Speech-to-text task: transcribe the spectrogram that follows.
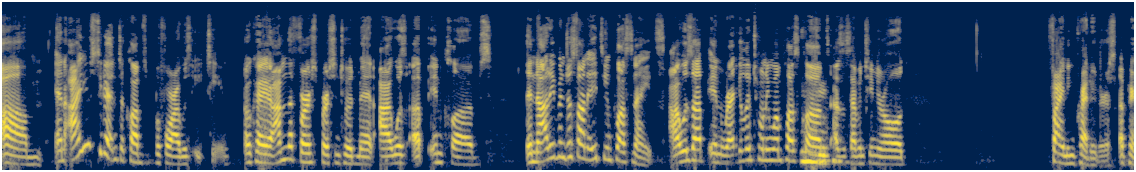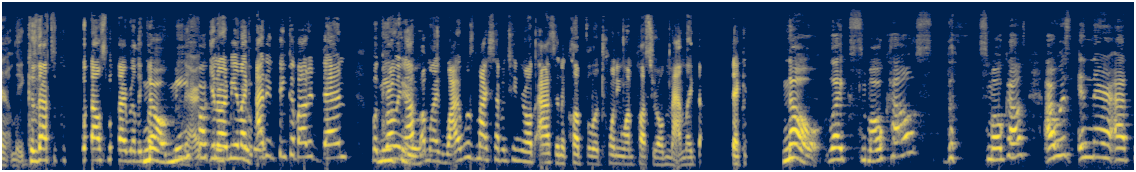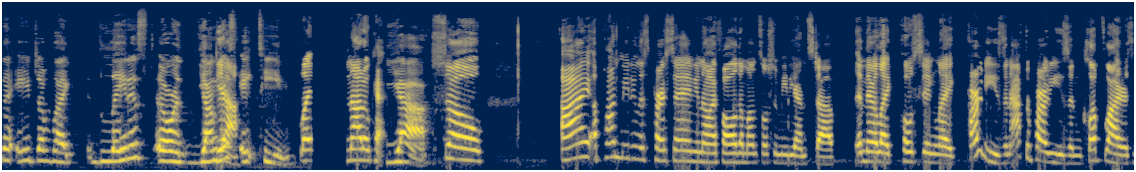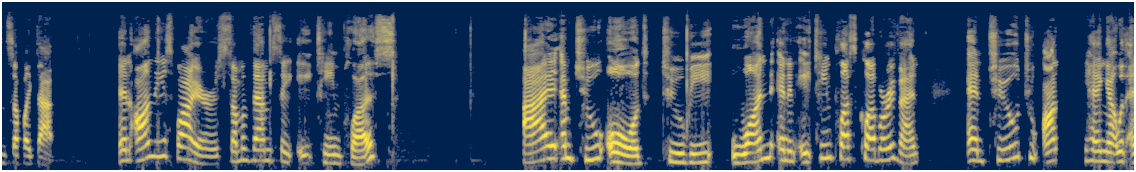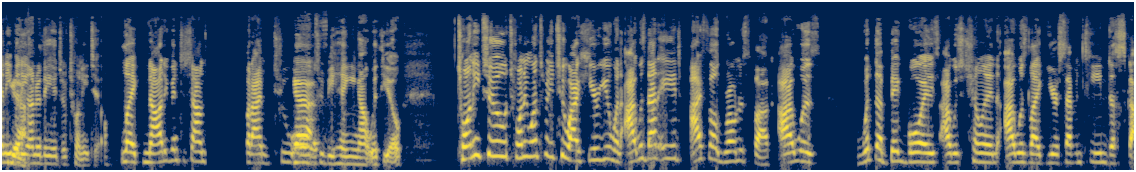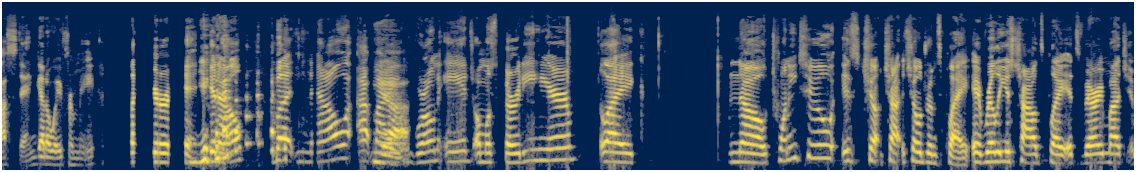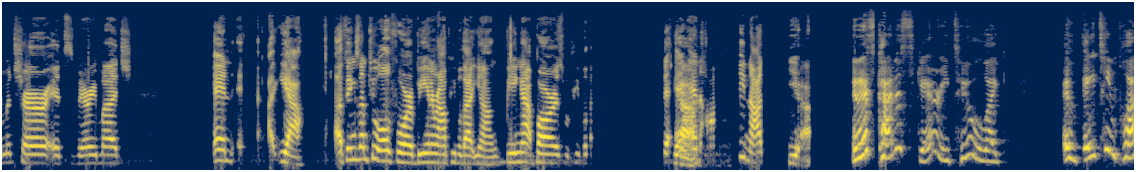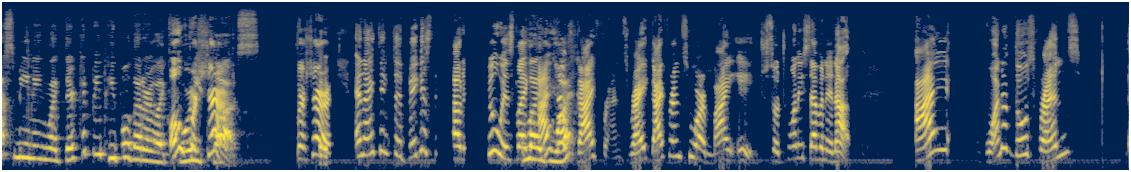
Um, and I used to get into clubs before I was 18. Okay, I'm the first person to admit I was up in clubs and not even just on 18 plus nights. I was up in regular 21 plus clubs as a 17 year old finding predators, apparently. Because that's what else was I really No, me You know what I mean? Like, too. I didn't think about it then, but Me growing up. I'm like, why was my 17 year old ass in a club full of 21 plus year old men? Like, that's sick. No, like smokehouse. The smokehouse. I was in there at the age of like latest or youngest Yeah. eighteen. Not okay. Yeah. So I upon meeting this person, you know, I follow them on social media and stuff, and they're like posting like parties and after parties and club flyers and stuff like that. And on these flyers, some of them say 18 plus. I am too old to be one in an 18 plus club or event, and two to honestly hang out with anybody Yeah. under the age of 22. Like, not even to sound, but I'm too old to be hanging out with you. 22, 21, 22, I hear you. When I was that age, I felt grown as fuck. I was with the big boys. I was chilling. I was like, you're 17, disgusting. Get away from me. Like, you're a kid, you know? But now at my Yeah. grown age, almost 30 here, like, no, 22 is ch- ch- children's play. It really is child's play. It's very much immature. It's very much, and uh, yeah, uh, things I'm too old for. Being around people that young, being at bars with people that, Yeah. and, and honestly, not Yeah. And it's kind of scary too. Like, if 18 plus meaning like there could be people that are like Oh, for sure. plus. for sure. And I think the biggest thing about it too is like, Like I what? have guy friends, right? Guy friends who are my age, so 27 and up. I one of those friends,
